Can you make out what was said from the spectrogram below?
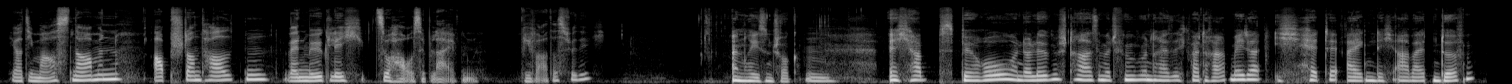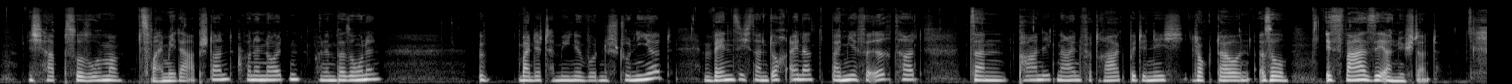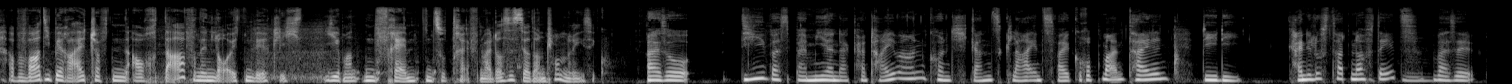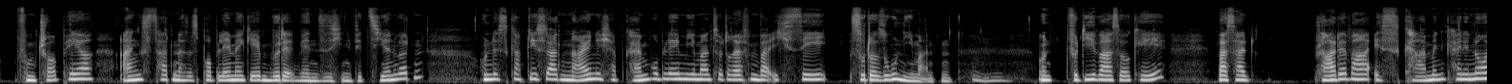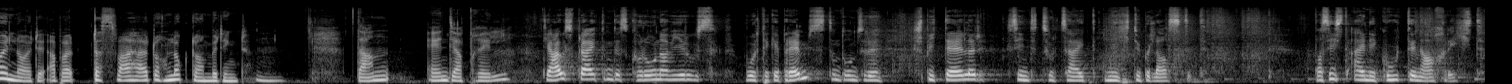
Ja, die Maßnahmen, Abstand halten, wenn möglich zu Hause bleiben. Wie war das für dich? Ein Riesenschock. Hm. Ich habe das Büro an der Löwenstraße mit 35 Quadratmeter. Ich hätte eigentlich arbeiten dürfen. Ich habe so, so immer zwei Meter Abstand von den Leuten, von den Personen. Meine Termine wurden storniert. Wenn sich dann doch einer bei mir verirrt hat, dann Panik, nein, Vertrag bitte nicht, Lockdown. Also es war sehr ernüchternd. Aber war die Bereitschaft auch da von den Leuten wirklich jemanden Fremden zu treffen? Weil das ist ja dann schon ein Risiko. Also die, was bei mir in der Kartei waren, konnte ich ganz klar in zwei Gruppen anteilen. Die, die keine Lust hatten auf Dates, mhm. weil sie vom Job her Angst hatten, dass es Probleme geben würde, wenn sie sich infizieren würden. Und es gab die, die sagen, nein, ich habe kein Problem, jemanden zu treffen, weil ich sehe so oder so niemanden. Mhm. Und für die war es okay. Was halt schade war, es kamen keine neuen Leute, aber das war halt doch ein Lockdown bedingt. Mhm. Dann Ende April. Die Ausbreitung des Coronavirus wurde gebremst und unsere Spitäler sind zurzeit nicht überlastet. Das ist eine gute Nachricht.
